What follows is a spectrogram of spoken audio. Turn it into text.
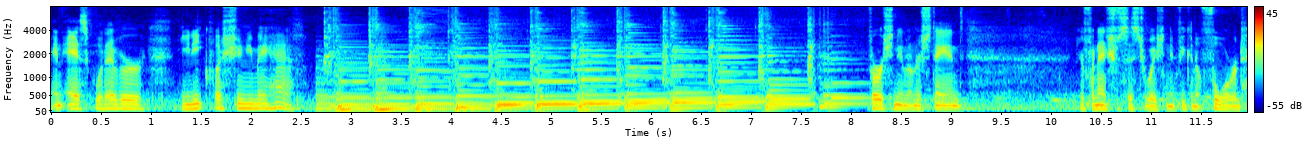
and ask whatever unique question you may have. First, you need to understand your financial situation if you can afford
